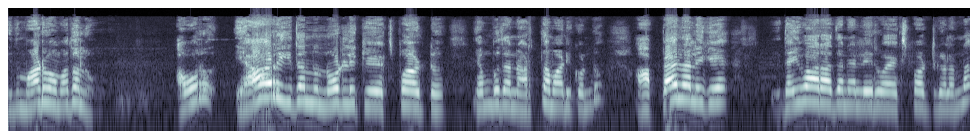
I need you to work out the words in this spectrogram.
ಇದು ಮಾಡುವ ಮೊದಲು ಅವರು ಯಾರು ಇದನ್ನು ನೋಡಲಿಕ್ಕೆ ಎಕ್ಸ್ಪರ್ಟ್ ಎಂಬುದನ್ನು ಅರ್ಥ ಮಾಡಿಕೊಂಡು ಆ ಪ್ಯಾನಲಿಗೆ ದೈವಾರಾಧನೆಯಲ್ಲಿರುವ ಎಕ್ಸ್ಪರ್ಟ್ಗಳನ್ನು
